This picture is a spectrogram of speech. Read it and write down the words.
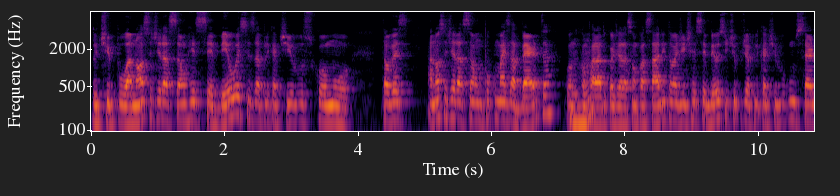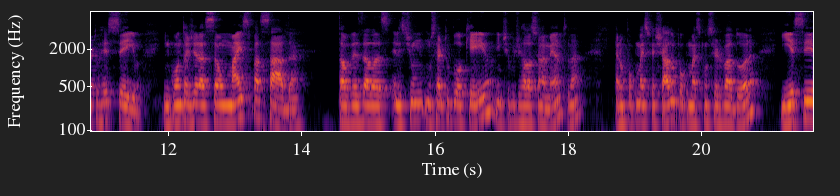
do tipo, a nossa geração recebeu esses aplicativos como, talvez, a nossa geração um pouco mais aberta, quando uhum. comparado com a geração passada, então a gente recebeu esse tipo de aplicativo com certo receio, enquanto a geração mais passada, talvez elas, eles tinham um certo bloqueio em tipo de relacionamento, né? Era um pouco mais fechado, um pouco mais conservadora, e esse,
